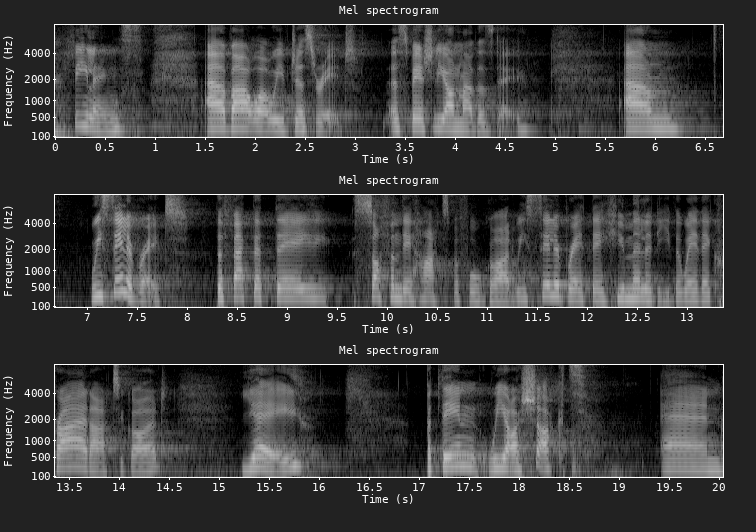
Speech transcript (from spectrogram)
feelings about what we've just read, especially on Mother's Day. Um, we celebrate the fact that they soften their hearts before God. We celebrate their humility, the way they cried out to God. Yay. But then we are shocked and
